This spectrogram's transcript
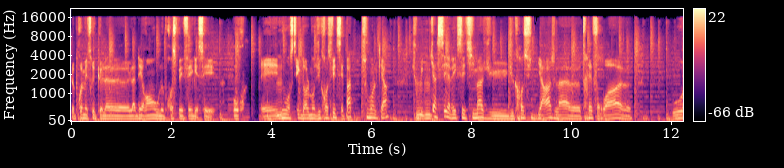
le premier truc que l'adhérent ou le prospect fait, c'est oh. Et mm. nous, on sait que dans le monde du CrossFit, c'est pas souvent le cas. Je voulais mm, mm. casser avec cette image du, CrossFit garage là, euh, très froid. Euh, où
